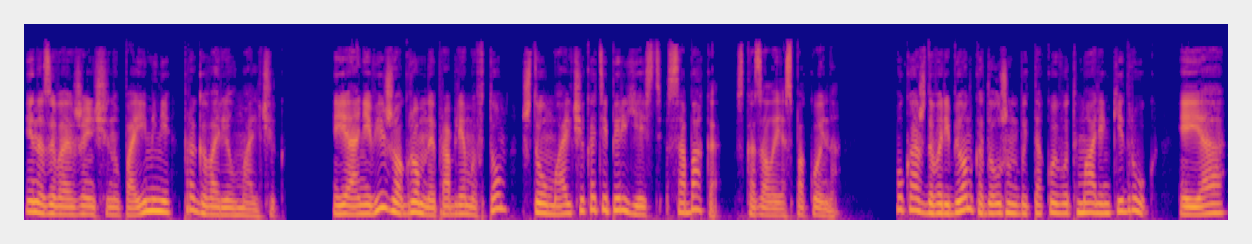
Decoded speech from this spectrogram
и называя женщину по имени, проговорил мальчик. «Я не вижу огромной проблемы в том, что у мальчика теперь есть собака», — сказала я спокойно. «У каждого ребенка должен быть такой вот маленький друг. И я...»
